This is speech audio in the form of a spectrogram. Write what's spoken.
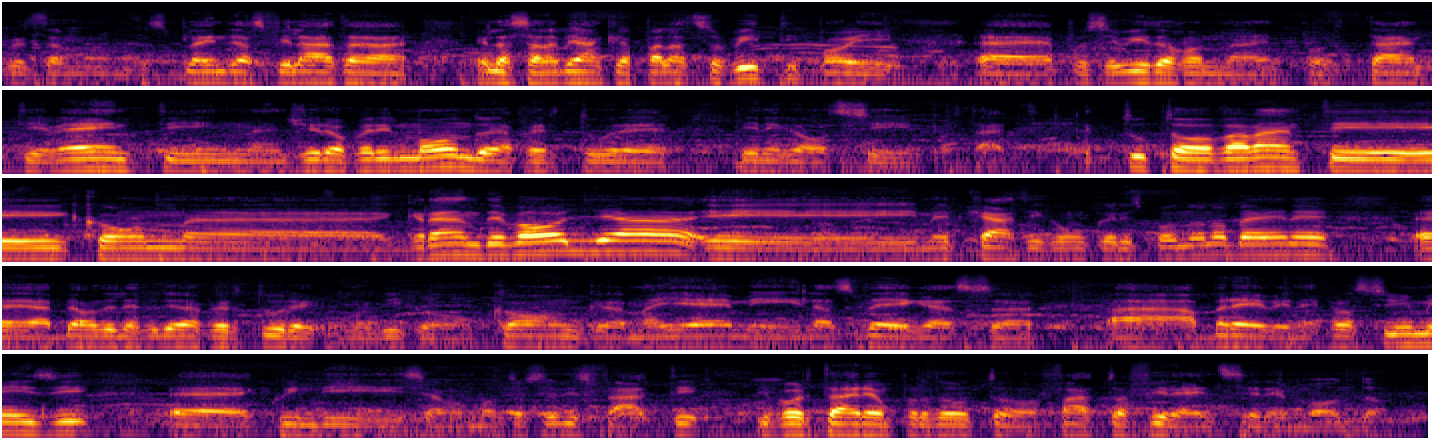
questa splendida sfilata nella Sala Bianca a Palazzo Pitti, poi è proseguito con importanti eventi in giro per il mondo e aperture di negozi importanti. Tutto va avanti con eh, grande voglia e i mercati comunque rispondono bene, eh, abbiamo delle, aperture come dico Hong Kong, Miami, Las Vegas a, a breve nei prossimi mesi, eh, quindi siamo molto soddisfatti di portare un prodotto fatto a Firenze nel mondo.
